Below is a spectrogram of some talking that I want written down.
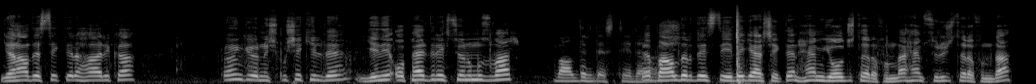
yanal destekleri harika. Ön görünüş bu şekilde. Yeni Opel direksiyonumuz var. Baldır desteği de Ve var. baldır desteği de gerçekten hem yolcu tarafında hem sürücü tarafında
